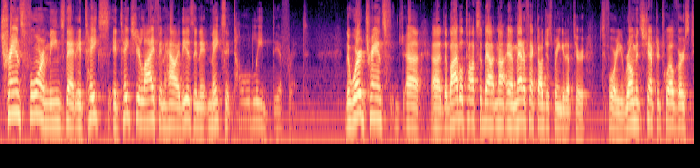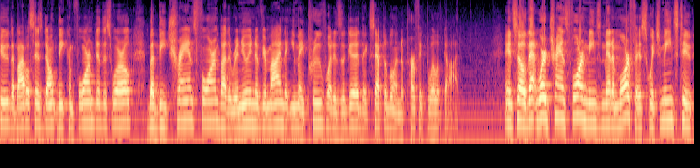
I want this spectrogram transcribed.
Transform means that it takes, it takes your life and how it is, and it makes it totally different. The word trans, uh, uh, the Bible talks about, not, uh, matter of fact, I'll just bring it up to, for you. Romans chapter 12, verse 2, the Bible says, Don't be conformed to this world, but be transformed by the renewing of your mind that you may prove what is the good, the acceptable, and the perfect will of God. And so that word transform means metamorphosis, which means to,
